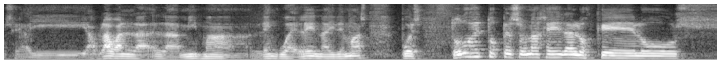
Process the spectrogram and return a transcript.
o sea, y hablaban la, la, misma lengua helena y demás, pues todos estos personajes eran los que los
